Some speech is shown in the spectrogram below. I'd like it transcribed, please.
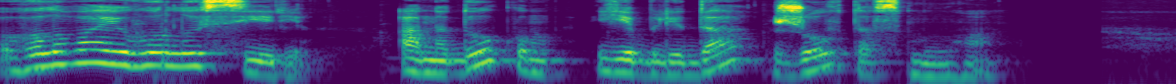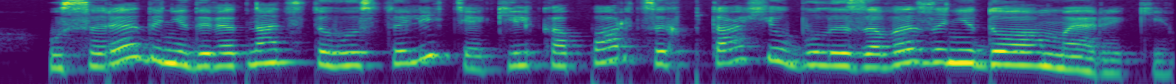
голова і горло сірі, а над оком є бліда жовта смуга. У середині 19 століття кілька пар цих птахів були завезені до Америки,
